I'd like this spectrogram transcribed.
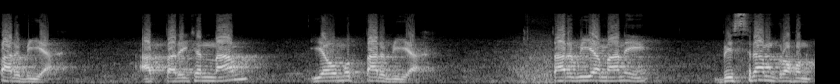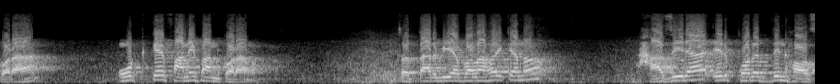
তারবিয়া আট তারিখের নাম ইয়ামত তারবিয়া তারবিয়া মানে বিশ্রাম গ্রহণ করা, উঠকে পানি পান করানো। তো তারবিয়া বলা হয় কেন? হাজিরা এর পরের দিন হজ,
